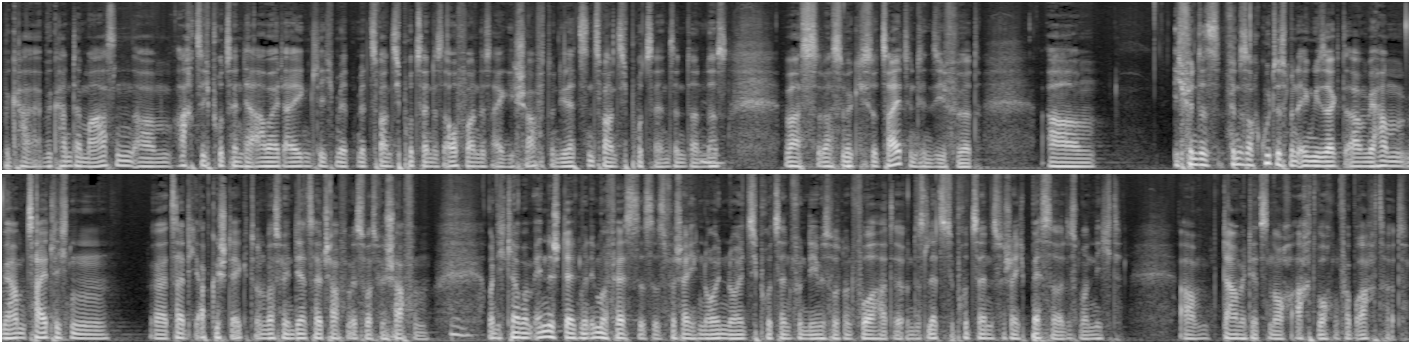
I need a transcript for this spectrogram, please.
beka bekanntermaßen ähm, 80 Prozent der Arbeit eigentlich mit, mit 20 Prozent des Aufwandes eigentlich schafft und die letzten 20 Prozent sind dann mhm. das, was, was wirklich so zeitintensiv wird. Ähm, ich finde es find auch gut, dass man irgendwie sagt, ähm, wir haben, wir haben zeitlichen äh, zeitlich abgesteckt und was wir in der Zeit schaffen, ist, was wir schaffen. Mhm. Und ich glaube, am Ende stellt man immer fest, dass es wahrscheinlich 99 Prozent von dem ist, was man vorhatte. Und das letzte Prozent ist wahrscheinlich besser, dass man nicht ähm, damit jetzt noch acht Wochen verbracht hat.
